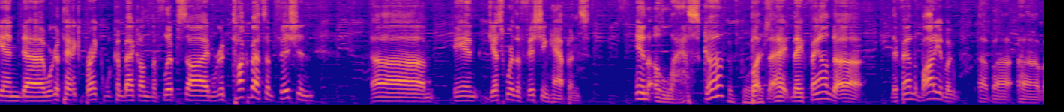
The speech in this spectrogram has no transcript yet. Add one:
and uh, we're going to take a break. We'll come back on the flip side. We're going to talk about some fishing. Um, and guess where the fishing happens? In Alaska. Of course. But they, they found uh, they found the body of a of a, uh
